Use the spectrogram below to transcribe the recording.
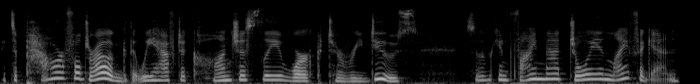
It's a powerful drug that we have to consciously work to reduce so that we can find that joy in life again.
